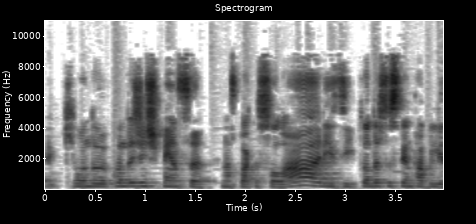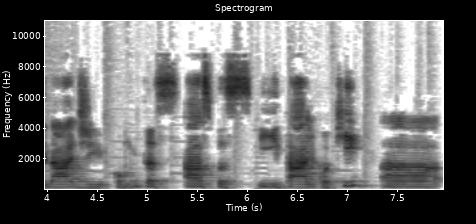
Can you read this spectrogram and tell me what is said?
é, que quando, quando a gente pensa nas placas solares e toda a sustentabilidade, com muitas aspas e itálico aqui, a,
